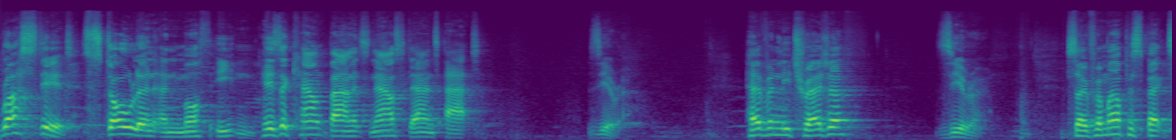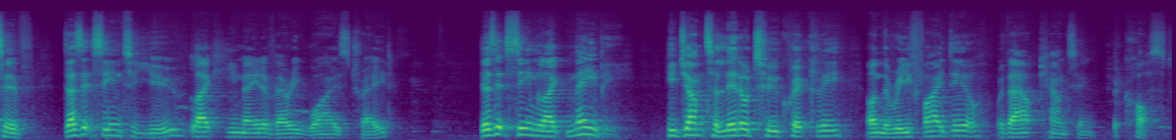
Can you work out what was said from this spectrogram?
Rusted, stolen, and moth eaten. His account balance now stands at zero. Heavenly treasure, zero. So, from our perspective, does it seem to you like he made a very wise trade? Does it seem like maybe he jumped a little too quickly on the refi deal without counting the cost?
